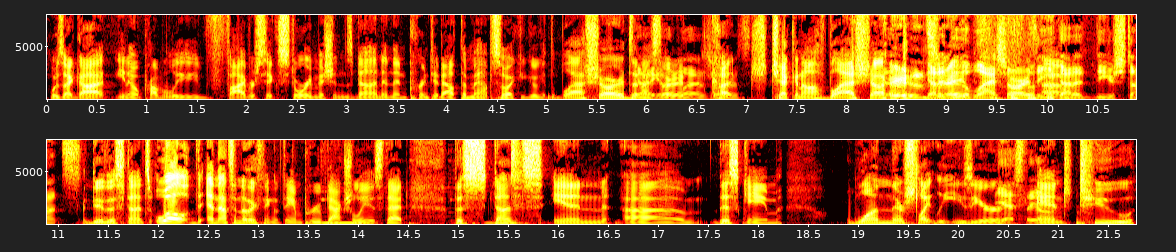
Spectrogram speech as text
was I got you know probably five or six story missions done, and then printed out the map so I could go get the blast shards, and I started cut checking off blast shards. Got to right? do the blast shards, and you got to do your stunts. do the stunts. Well, and that's another thing that they improved actually is that the stunts in um, this game, one, they're slightly easier. Yes, they are. And two,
